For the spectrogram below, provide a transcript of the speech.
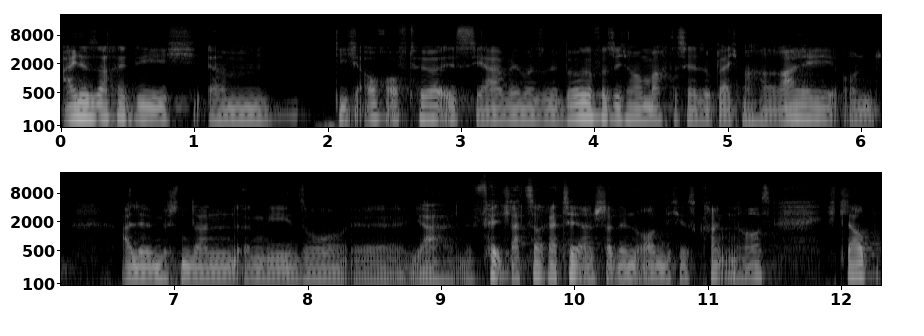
Eine Sache, die ich ähm, die ich auch oft höre, ist, ja, wenn man so eine Bürgerversicherung macht, ist ja so Gleichmacherei und alle müssen dann irgendwie so äh, ja, Feldlazarette anstatt in ein ordentliches Krankenhaus. Ich glaube,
